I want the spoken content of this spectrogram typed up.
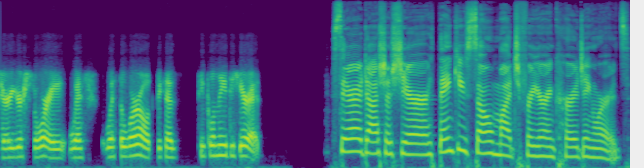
share your story with with the world because people need to hear it Sarah Dasha Shearer, thank you so much for your encouraging words.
